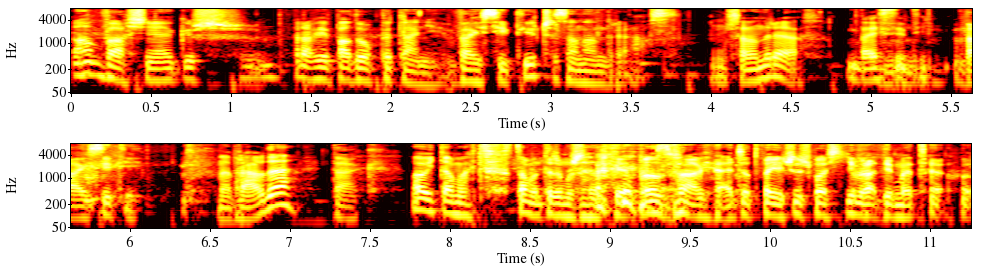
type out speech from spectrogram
A właśnie, jak już prawie padło pytanie, Vice City czy San Andreas? San Andreas. Vice City. Vice City, Naprawdę? tak. Oj, Tomek, z Tomem też muszę chwilę porozmawiać o twojej przyszłości w Radiu Meteor.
